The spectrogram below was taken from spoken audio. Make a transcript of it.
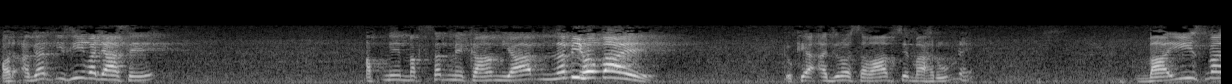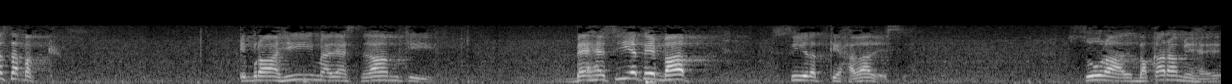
اور اگر کسی وجہ سے اپنے مقصد میں کامیاب نہ بھی ہو پائے، تو کیا اجر و ثواب سے محروم رہے؟ بائیسواں سبق ابراہیم علیہ السلام کی بحثیت باپ سیرت کے حوالے سے۔ سورہ البقرہ میں ہے،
